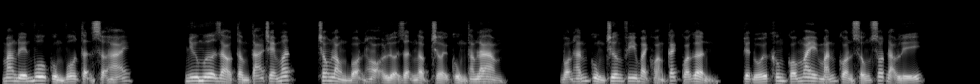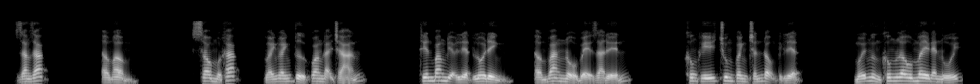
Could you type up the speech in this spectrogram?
mang đến vô cùng vô tận sợ hãi. Như mưa rào tầm tã che mất, trong lòng bọn họ lửa giận ngập trời cùng tham lam. Bọn hắn cùng trương phi bạch khoảng cách quá gần tuyệt đối không có may mắn còn sống sót đạo lý. Giang giác. Ầm ầm. Sau một khắc, vánh ánh tử quang đại chán. Thiên băng địa liệt lôi đỉnh, ầm vang nổ bể ra đến. Không khí chung quanh chấn động kịch liệt. Mới ngừng không lâu mây đen núi,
